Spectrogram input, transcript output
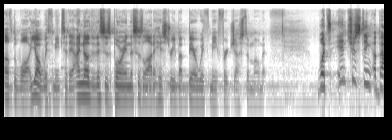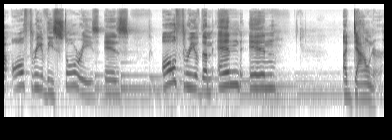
of the wall. Y'all with me today? I know that this is boring, this is a lot of history, but bear with me for just a moment. What's interesting about all three of these stories is all three of them end in a downer.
